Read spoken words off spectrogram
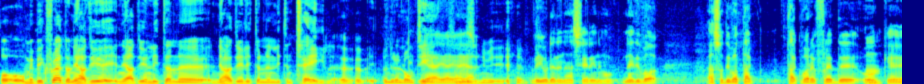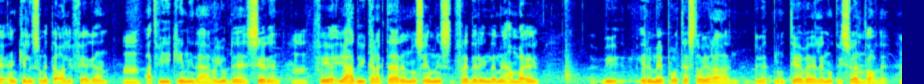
och, och med Big Fred då, ni hade ju, ni hade ju en liten, eh, ni hade ju en liten, en liten tail eh, eh, under en lång tid. Ja, ja, ja, ja. Så ni, Vi gjorde den här serien ihop. Nej, det var, alltså det var tack, tack vare Fredde och eh, en kille som hette Ali Fegan att vi gick in i det här och gjorde serien. För jag, jag hade ju karaktären och så jag minns Fredde ringde mig. Han bara, "Ey, vi, är du med på att testa att göra du vet, någon tv eller något visuellt av det?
